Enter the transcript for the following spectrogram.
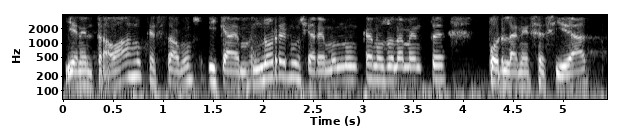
y en el trabajo que estamos, y que además no renunciaremos nunca, no solamente por la necesidad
